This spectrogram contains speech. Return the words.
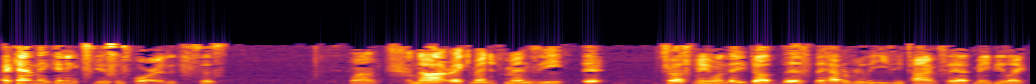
I can't make any excuses for it. It's just. And not recommended from NZ. it. Trust me, when they dubbed this, they had a really easy time because they had maybe like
